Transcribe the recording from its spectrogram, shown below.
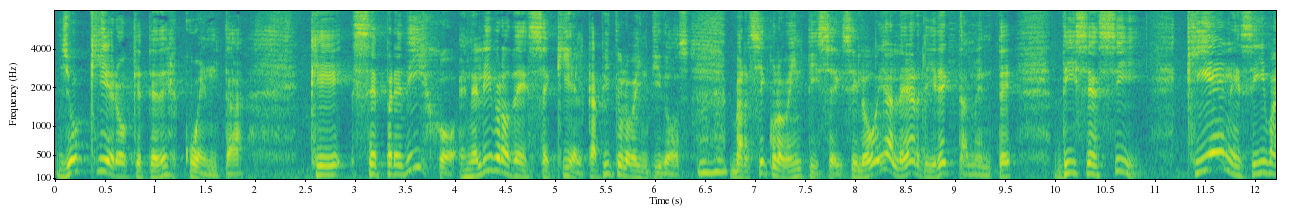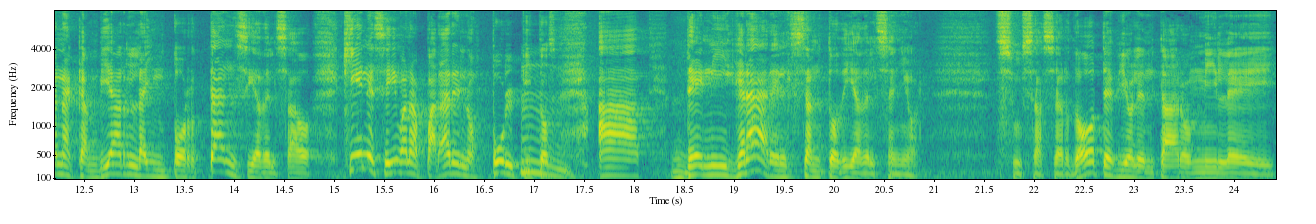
yo quiero que te des cuenta que se predijo en el libro de Ezequiel, capítulo 22, versículo 26, y lo voy a leer directamente, dice así, ¿quiénes iban a cambiar la importancia del sábado? ¿Quiénes se iban a parar en los púlpitos mm. a denigrar el santo día del Señor? Sus sacerdotes violentaron mi ley.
